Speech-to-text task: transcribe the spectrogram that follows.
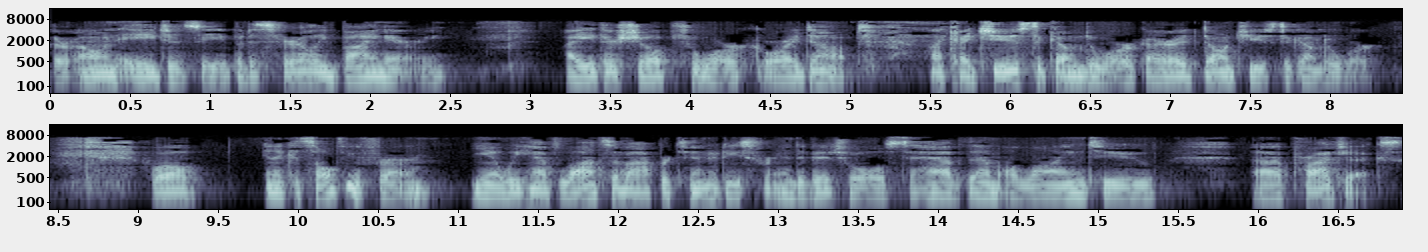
their own agency, but it's fairly binary. I either show up to work or I don't. Like I choose to come to work or I don't choose to come to work. Well, in a consulting firm, you know, we have lots of opportunities for individuals to have them aligned to uh, projects.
